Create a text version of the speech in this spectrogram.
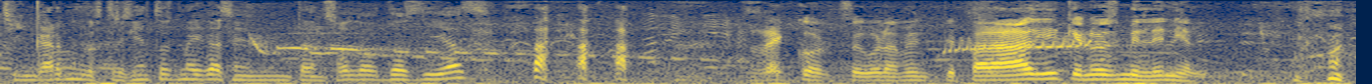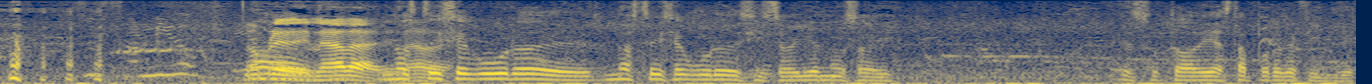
chingarme los 300 megas en tan solo dos días. Récord, seguramente. Para alguien que no es millennial. No, hombre, de nada. de no nada. estoy seguro de, no estoy seguro de si soy o no soy. Eso todavía está por definir.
